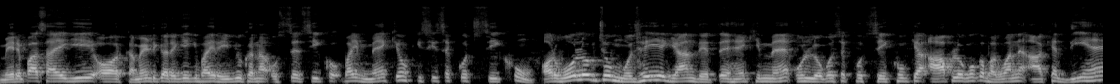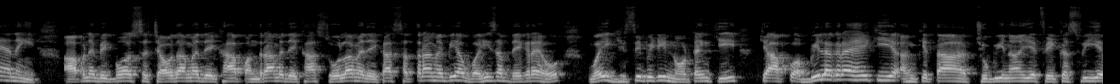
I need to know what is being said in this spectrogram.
मेरे पास आएगी और कमेंट करेगी कि भाई रिव्यू करना, उससे सीखो। भाई मैं क्यों किसी से कुछ सीखूं? और वो लोग जो मुझे ये ज्ञान देते हैं कि मैं उन लोगों से कुछ सीखूं, क्या आप लोगों को भगवान ने आँखें दी हैं या नहीं? आपने बिग बॉस चौदह में देखा, पंद्रह में देखा, सोलह में देखा, सत्रह में भी आप वही सब देख रहे हो, वही घिसी पिटी नोटंकी। क्या आपको अब भी लग रहा है कि ये अंकिता, चुबीना, ये फेकसवी ये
